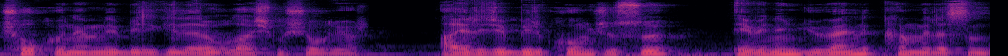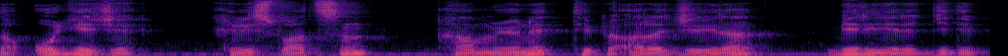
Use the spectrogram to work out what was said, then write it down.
çok önemli bilgilere ulaşmış oluyor. Ayrıca bir komşusu evinin güvenlik kamerasında o gece Chris Watts'ın kamyonet tipi aracıyla bir yere gidip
